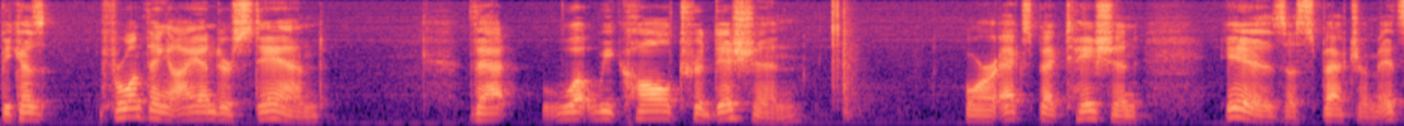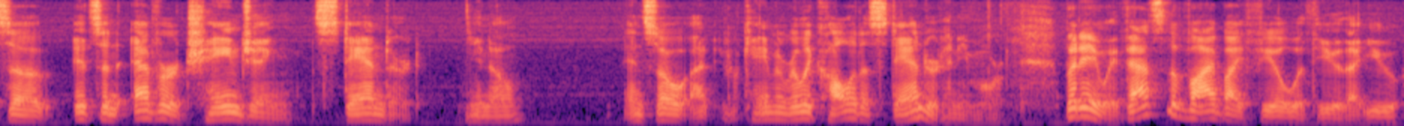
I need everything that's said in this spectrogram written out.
Because, for one thing, I understand that what we call tradition or expectation is a spectrum. It's a it's an ever changing standard, you know. And so I can't even really call it a standard anymore. But anyway, that's the vibe I feel with you that you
